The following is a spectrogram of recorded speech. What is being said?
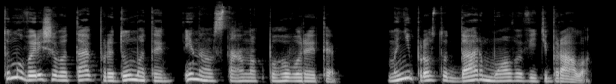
тому вирішив отак придумати і наостанок поговорити. Мені просто дар мови відібрало.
